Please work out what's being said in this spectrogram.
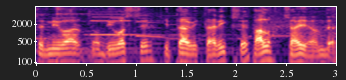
શનિવારનો દિવસ છે. કિતાવી તારીખ છે. ચાલો, જઈએ અંદર.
